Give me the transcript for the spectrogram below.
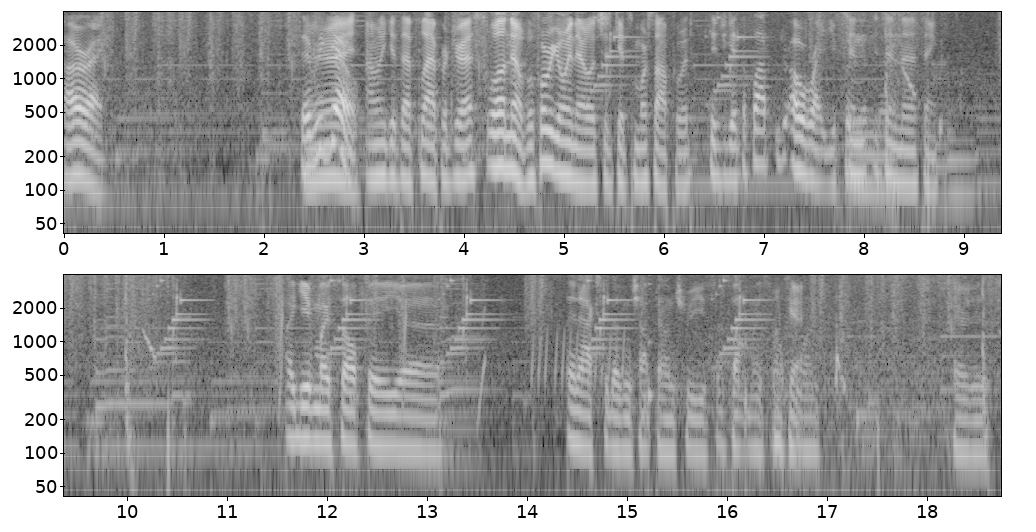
All right. There we All go. right, I'm gonna get that flapper dress. Well, no, before we go in there, let's just get some more softwood. Did you get the flapper? Oh, right. You It's put in, it in it's there. in the thing. I gave myself a uh, an axe that doesn't chop down trees. I bought myself Okay. one. There it is.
